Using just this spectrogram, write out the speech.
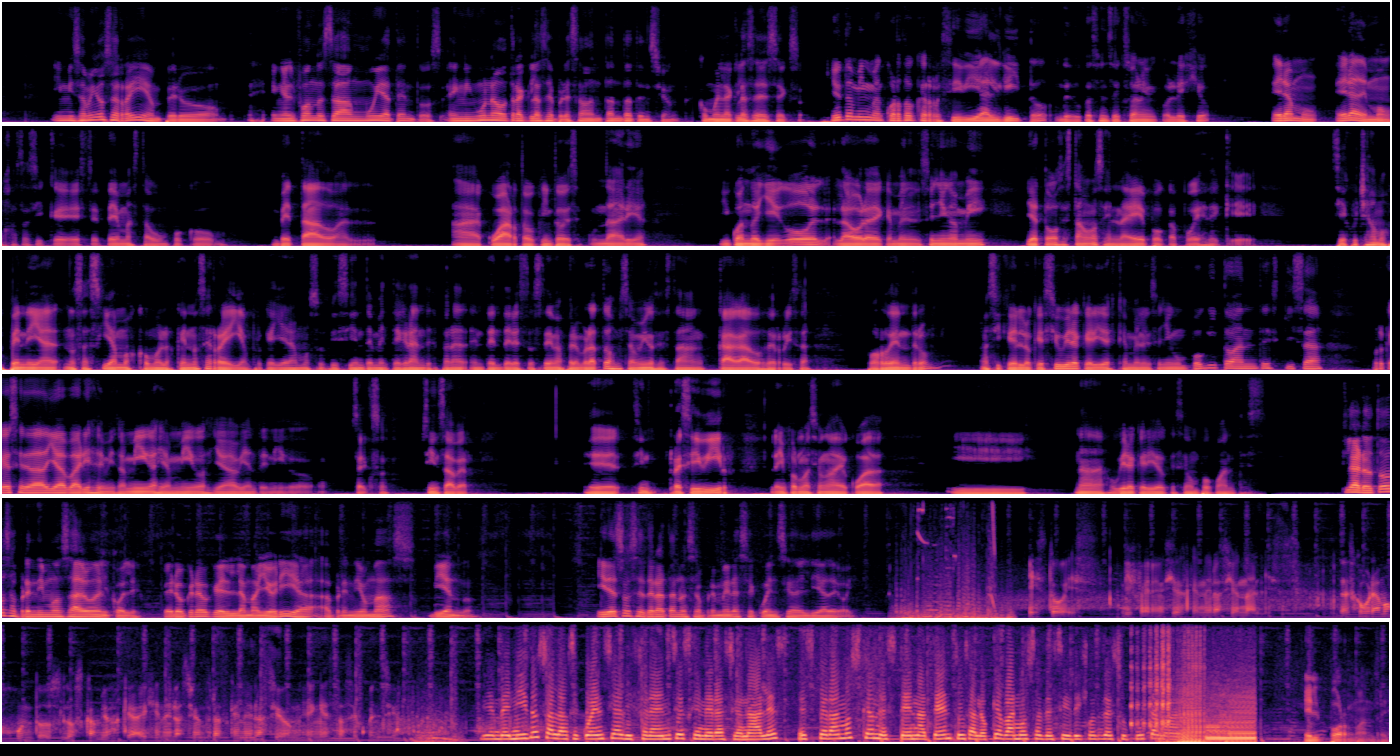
Y mis amigos se reían, pero en el fondo estaban muy atentos. En ninguna otra clase prestaban tanta atención como en la clase de sexo. Yo también me acuerdo que recibí algo de educación sexual en mi colegio. Era, era de monjas, así que este tema estaba un poco vetado al, a cuarto o quinto de secundaria. Y cuando llegó la hora de que me lo enseñen a mí, ya todos estábamos en la época, pues, de que si escuchábamos pene ya nos hacíamos como los que no se reían, porque ya éramos suficientemente grandes para entender estos temas. Pero en verdad todos mis amigos estaban cagados de risa por dentro. Así que lo que sí hubiera querido es que me lo enseñen un poquito antes, quizá, porque a esa edad ya varias de mis amigas y amigos ya habían tenido sexo, sin saber, eh, sin recibir la información adecuada. Y nada, hubiera querido que sea un poco antes. Claro, todos aprendimos algo en el cole, pero creo que la mayoría aprendió más viendo. Y de eso se trata nuestra primera secuencia del día de hoy. Generacionales. Descubramos juntos los cambios que hay generación tras generación en esta secuencia. Bienvenidos a la secuencia Diferencias Generacionales. Esperamos que estén atentos a lo que vamos a decir, hijos de su puta madre. El porno, André.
